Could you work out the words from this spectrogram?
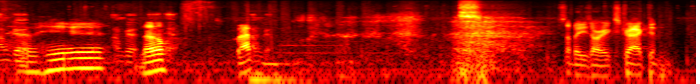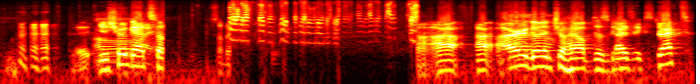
I'm good. Here. I'm good. No? Yeah, Crap. Somebody's already extracting. You Oh, should get I- some. Somebody. Are, are, are you going to help these guys extract?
